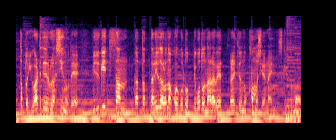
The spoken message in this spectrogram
たと言われているらしいのでビル・ゲイツさんがだったら言うだろうなこういうことってことを並べられているのかもしれないんですけれども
